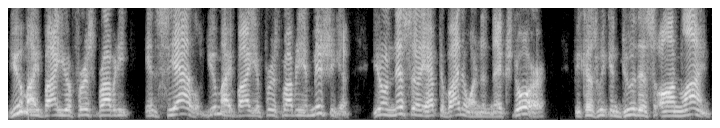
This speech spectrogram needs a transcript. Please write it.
You might buy your first property in Seattle. You might buy your first property in Michigan. You don't necessarily have to buy the one next door because we can do this online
